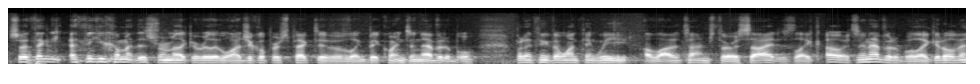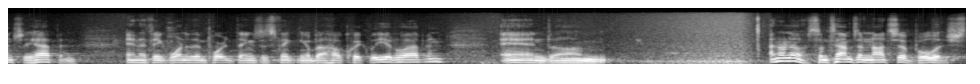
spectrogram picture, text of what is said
So I think I think you come at this from like a really logical perspective of like Bitcoin's inevitable, but I think the one thing we a lot of times throw aside is like, oh, it's inevitable, like it'll eventually happen, and I think one of the important things is thinking about how quickly it'll happen, and um, I don't know. Sometimes I'm not so bullish,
